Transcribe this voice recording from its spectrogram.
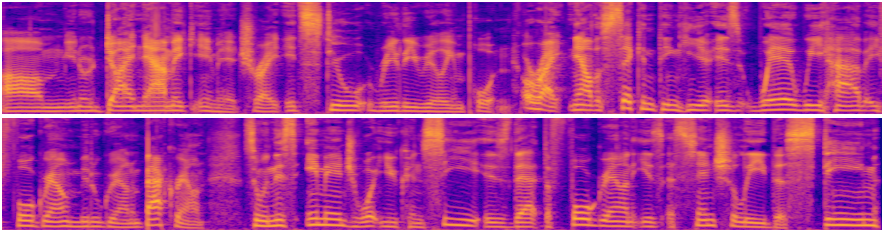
um, you know, dynamic image, right? It's still really, really important. All right, now the second thing here is where we have a foreground, middle ground, and background. So in this image, what you can see is that the foreground is essentially the steam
